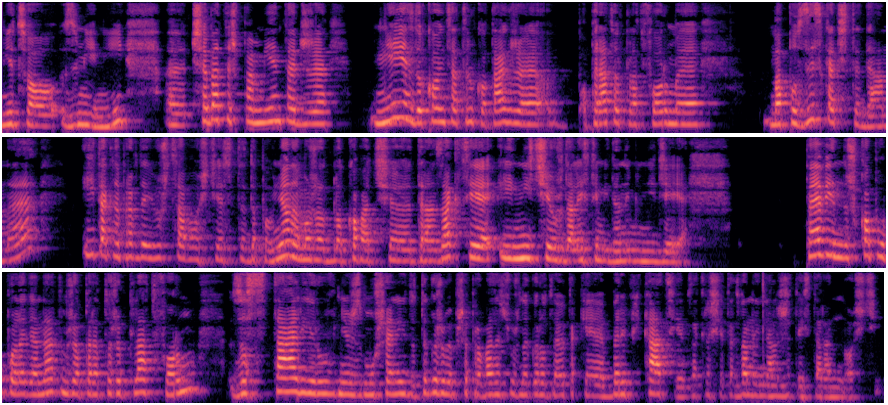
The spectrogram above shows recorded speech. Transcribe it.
nieco zmieni. Trzeba też pamiętać, że nie jest do końca tylko tak, że operator platformy ma pozyskać te dane i tak naprawdę już całość jest dopełniona, może odblokować e, transakcje i nic się już dalej z tymi danymi nie dzieje. Pewien szkopuł polega na tym, że operatorzy platform zostali również zmuszeni do tego, żeby przeprowadzać różnego rodzaju takie weryfikacje w zakresie tak zwanej należytej staranności.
